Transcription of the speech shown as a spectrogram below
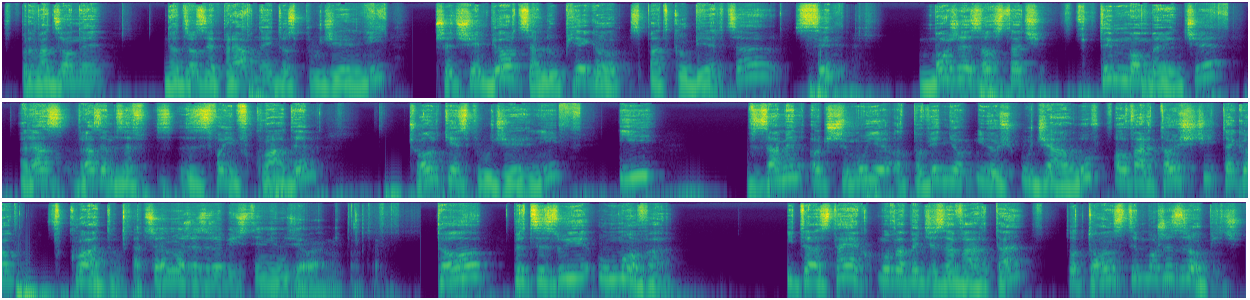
wprowadzony na drodze prawnej do spółdzielni. Przedsiębiorca lub jego spadkobierca, syn, może zostać w tym momencie raz, razem ze, ze swoim wkładem członkiem spółdzielni i w zamian otrzymuje odpowiednią ilość udziałów o wartości tego wkładu. A co on może zrobić z tymi udziałami potem? To precyzuje umowa. I teraz tak jak umowa będzie zawarta, to to on z tym może zrobić.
